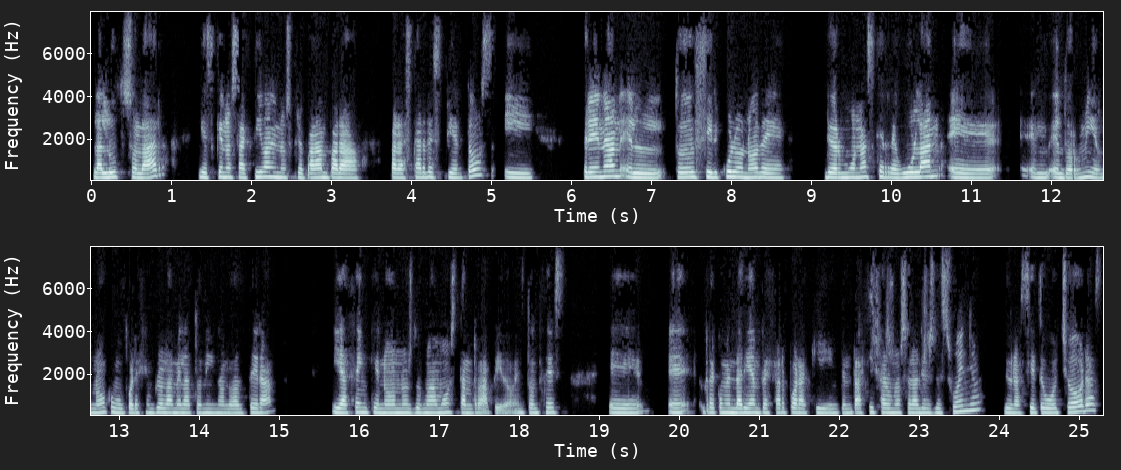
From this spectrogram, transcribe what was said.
la luz solar y es que nos activan y nos preparan para, para estar despiertos y frenan el, todo el círculo ¿no? de, de hormonas que regulan eh, el, el, dormir, ¿no? como por ejemplo la melatonina lo altera y hacen que no nos durmamos tan rápido. Entonces, eh, eh, recomendaría empezar por aquí, intentar fijar unos horarios de sueño de unas 7 u 8 horas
